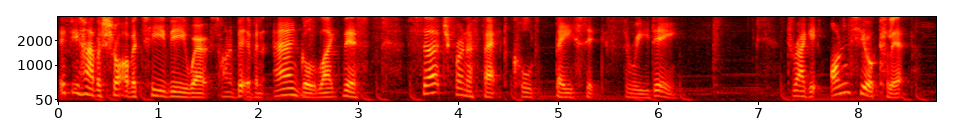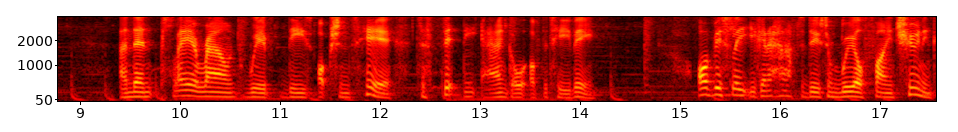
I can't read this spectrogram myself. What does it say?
If you have a shot of a TV where it's on a bit of an angle like this, search for an effect called Basic 3D. Drag it onto your clip and then play around with these options here to fit the angle of the TV. Obviously, you're gonna have to do some real fine tuning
